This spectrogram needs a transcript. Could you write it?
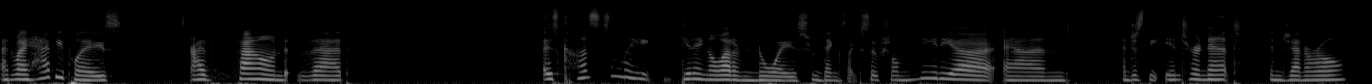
and my happy place I've found that is constantly getting a lot of noise from things like social media and and just the internet in general.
